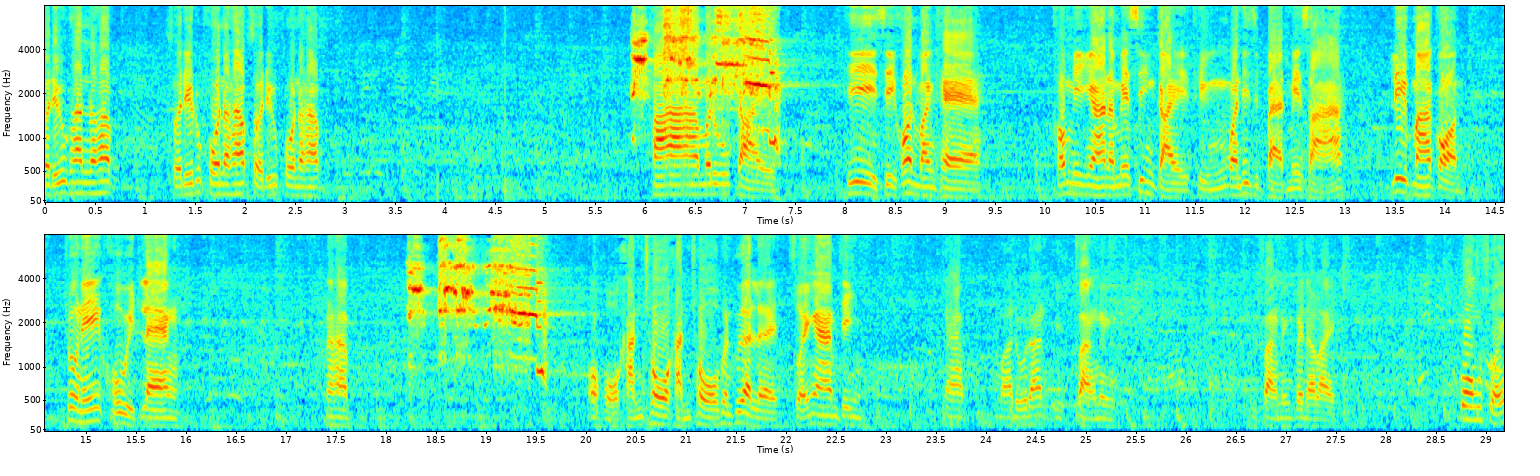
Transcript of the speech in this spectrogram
วัสดีทุกท่านนะครับ สวัสดีทุกคนนะครับ สวัสดีทุกคนนะครับ พามาดูไก่ที่ซีคอนบางแคเขามีงาน Amazing ไก่ถึงวันที่ 18 เมษารีบมาก่อน ช่วงนี้โควิดแรงนะครับ โอ้โห ขันโชว์ ขันโชว์ เพื่อนๆเลย สวยงามจริงนะครับ มาดูด้านอีกฝั่งหนึ่ง อีกฝั่งหนึ่งเป็นอะไรกรงสวย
